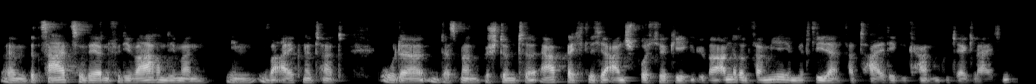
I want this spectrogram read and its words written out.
bezahlt zu werden für die Waren, die man ihm übereignet hat oder dass man bestimmte erbrechtliche Ansprüche gegenüber anderen Familienmitgliedern verteidigen kann und dergleichen.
